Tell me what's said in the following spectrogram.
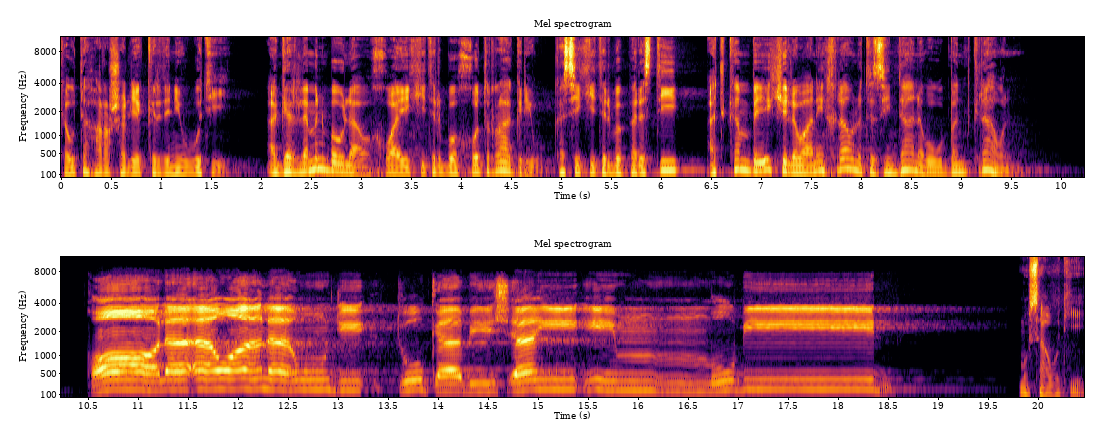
کەوتە هەڕەشە لێکردنی وتی ئەگەر لە من بەولاوە خوایەکی تر بۆ خۆت ڕاگری و کەسێکی تر بپەرستی ئەتکەم بە یەکی لەوانەی خراونەتە زیندانەوە و بند کراون قال أولو جئت جئتك بشيء مبين مساوتی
